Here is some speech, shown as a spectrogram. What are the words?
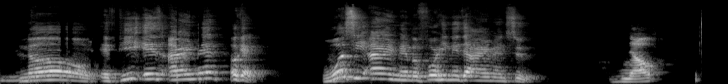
No, if he is Iron Man, okay. Was he Iron Man before he made the Iron Man suit? No,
